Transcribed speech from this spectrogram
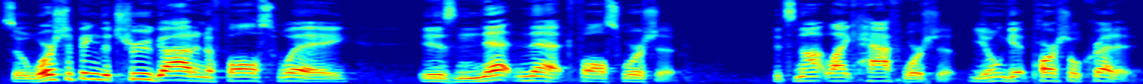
So, worshiping the true God in a false way is net net false worship. It's not like half worship. You don't get partial credit.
